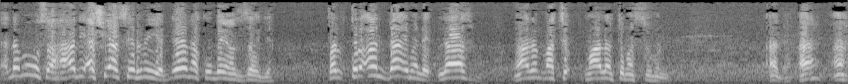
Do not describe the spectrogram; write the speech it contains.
هذا مو صح هذه أشياء سرية بينك وبين الزوجة. فالقرآن دائما لا ما ما لم تمسهن. هذا ها؟ ها؟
